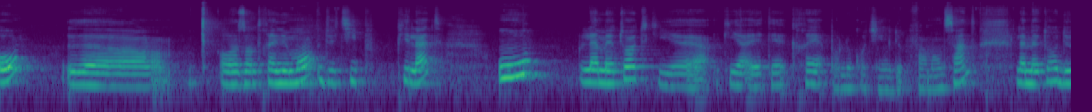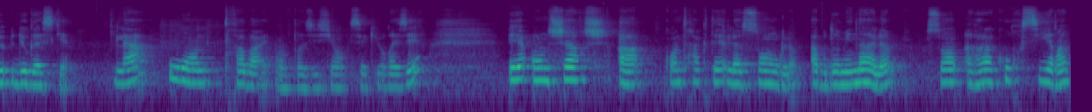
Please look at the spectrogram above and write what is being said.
aux, euh, aux entraînements du type Pilates ou la méthode qui a, été créée pour le coaching de femmes enceintes, la méthode du, Gasquet. Là où on travaille en position sécurisée et on cherche à contracter la sangle abdominale sans raccourcir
